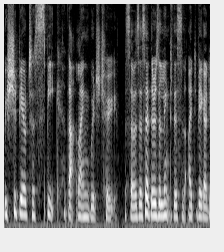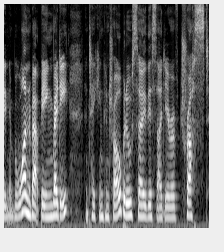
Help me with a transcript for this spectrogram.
We should be able to speak that language too. So, as I said, there is a link to this big idea number one about being ready and taking control, but also this idea of trust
